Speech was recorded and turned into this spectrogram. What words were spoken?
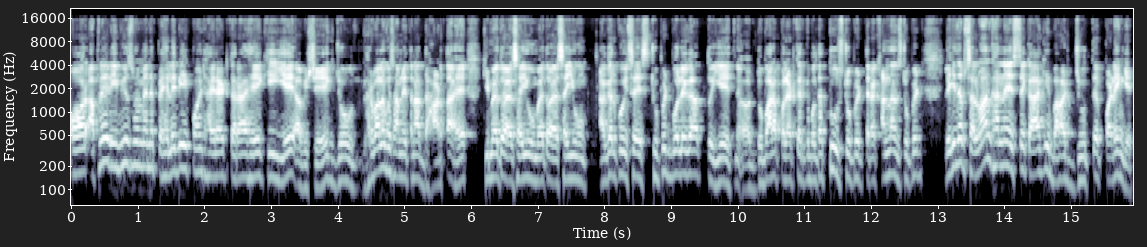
और अपने रिव्यूज़ में मैंने पहले भी एक पॉइंट हाईलाइट करा है कि ये अभिषेक, जो घर वालों के सामने इतना दहाड़ता है कि मैं तो ऐसा ही हूँ, मैं तो ऐसा ही हूँ, अगर कोई इसे स्टूपिड बोलेगा तो ये दोबारा पलट करके बोलता है, तू स्टूपिड तेरा खानदान स्टूपिड लेकिन जब सलमान खान ने इससे कहा कि बाहर जूते पड़ेंगे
